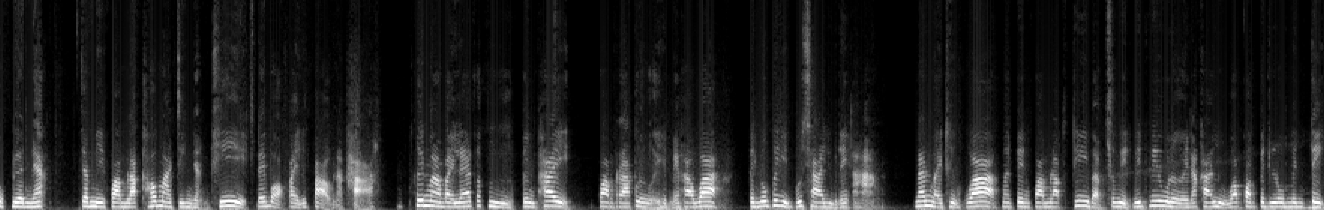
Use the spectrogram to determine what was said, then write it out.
6 เดือนเนี้ยจะมีความรักเข้ามาจริงอย่างที่ได้บอกไปหรือเปล่านะคะ ขึ้นมาใบแรกก็คือเป็นไพ่ความรักเลยเห็นไหมคะว่า เป็นรูปผู้หญิงผู้ชายอยู่ในอ่าง นั่นหมายถึงว่ามันเป็นความรักที่แบบสวีทวิทวิวเลยนะคะ หรือว่าความเป็นโรแมนติก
